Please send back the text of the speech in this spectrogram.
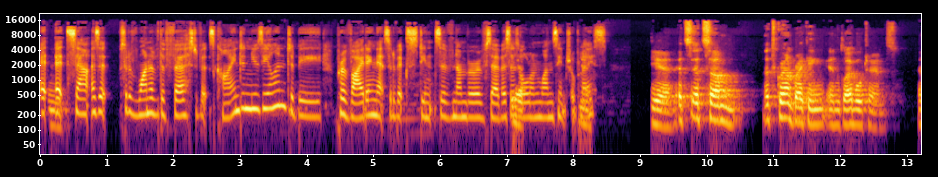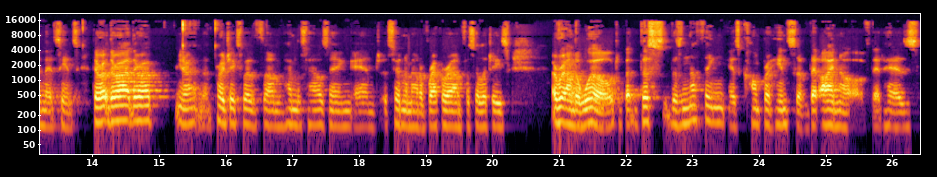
It, mm. it sound is it sort of one of the first of its kind in New Zealand to be providing that sort of extensive number of services yeah. all in one central place. Yeah. it's it's um it's groundbreaking in global terms in that sense. There are there are there are you know, projects with um, homeless housing and a certain amount of wraparound facilities around the world. But this, there's nothing as comprehensive that I know of that has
